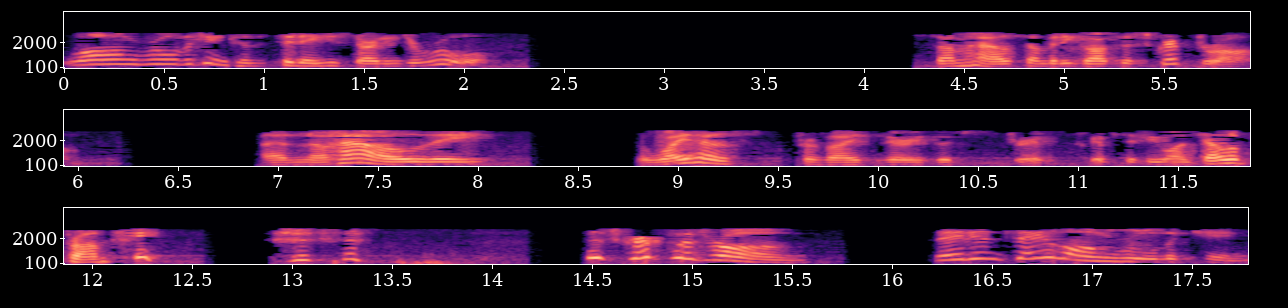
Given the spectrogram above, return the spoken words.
Long rule the king! Because today he's starting to rule. Somehow somebody got the script wrong. I don't know how. They, the White House provides very good scripts if you want teleprompting. the script was wrong. They didn't say long rule the king.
